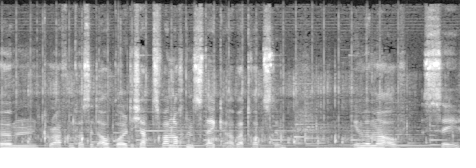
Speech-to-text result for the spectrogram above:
ähm, craften kostet auch Gold. Ich habe zwar noch einen Stack, aber trotzdem. Gehen wir mal auf Safe.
